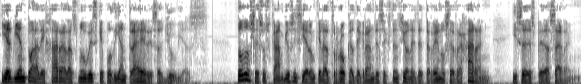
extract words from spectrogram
y el viento alejara las nubes que podían traer esas lluvias. Todos esos cambios hicieron que las rocas de grandes extensiones de terreno se rajaran y se despedazaran,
